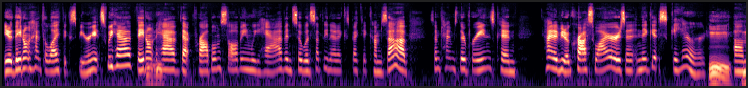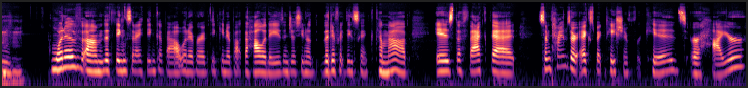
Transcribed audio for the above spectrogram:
you know, they don't have the life experience we have. They don't have that problem solving we have, and so when something unexpected comes up, sometimes their brains can kind of you know cross wires and, and they get scared. Mm. Um, One of um, the things that I think about whenever I'm thinking about the holidays and just you know the different things that come up is the fact that sometimes our expectation for kids are higher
